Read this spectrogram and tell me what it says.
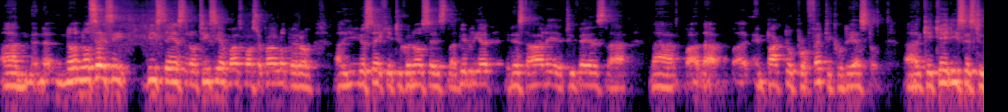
um, no, no, sé si viste esta noticia, Pastor Pablo, pero uh, yo sé que tú conoces la Biblia en esta área, tú ves la, la, uh, impacto profético de esto. ¿qué, ¿qué, dices tú?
